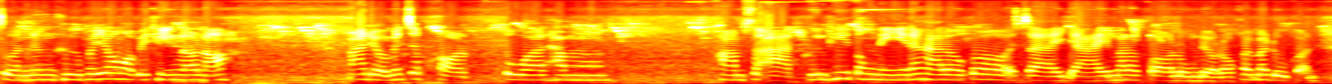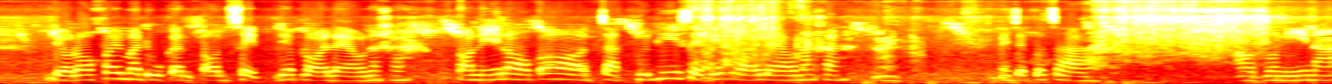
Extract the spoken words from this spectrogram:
ส่วนหนึ่งคือพโยงเอาไปทิ้งแล้วเนาะมาเดี๋ยวไม่จะขอตัวทำความสะอาดพื้นที่ตรงนี้นะคะแล้วก็จะย้ายมะละกอลงเดี๋ยวเราค่อยมาดูก่อน เดี๋ยวเราค่อยมาดูกันตอนเสร็จเรียบร้อยแล้วนะคะ ตอนนี้เราก็จัดพื้นที่เสร็จเรียบร้อยแล้วนะคะอะ แม่เจะก็จะเอาตัวนี้นะ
